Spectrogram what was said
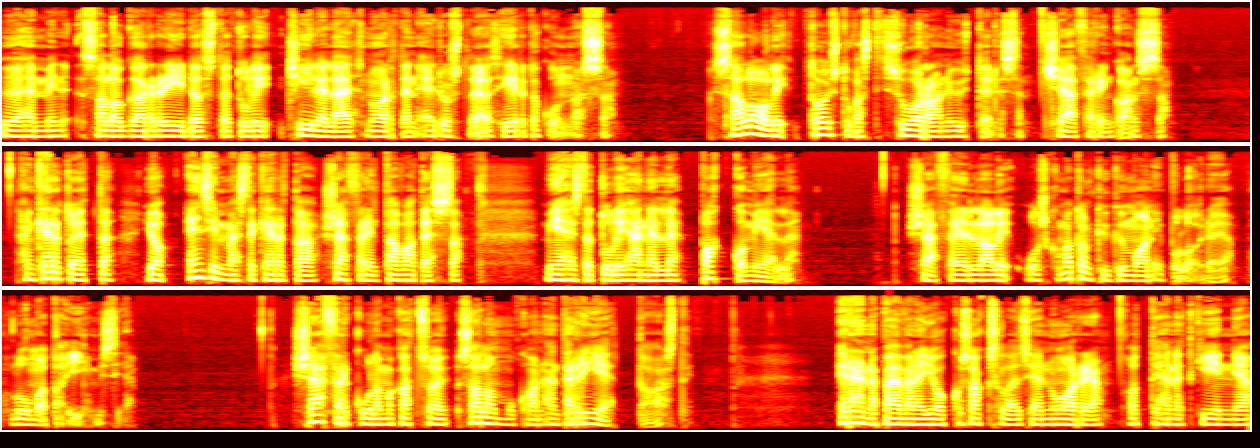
Myöhemmin Salo Garridosta tuli chileläisnuorten edustaja siirtokunnassa. Salo oli toistuvasti suoraan yhteydessä Schäferin kanssa. Hän kertoi, että jo ensimmäistä kertaa Schäferin tavatessa miehestä tuli hänelle pakkomielle. Schäferillä oli uskomaton kyky manipuloida ja lumota ihmisiä. Schäfer kuulemma katsoi Salon mukaan häntä riettaasti. Eräänä päivänä joukko saksalaisia nuoria otti hänet kiinni ja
